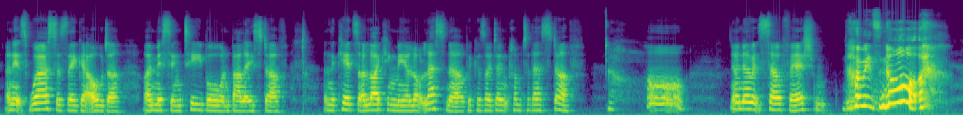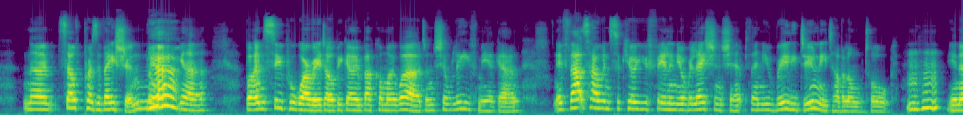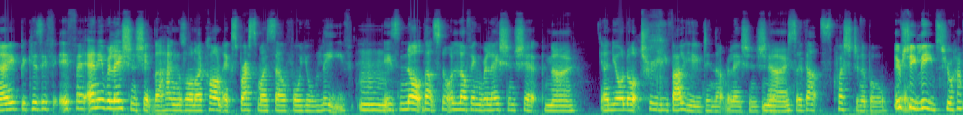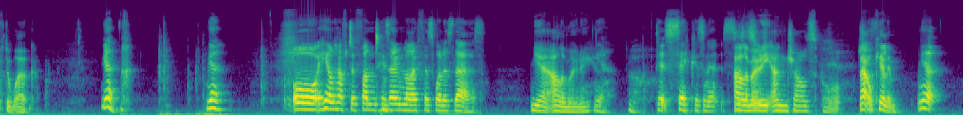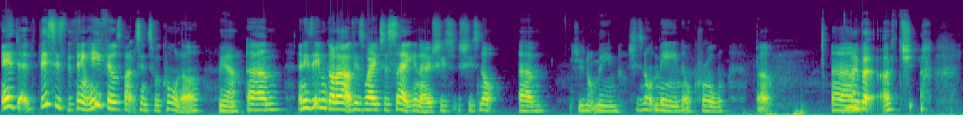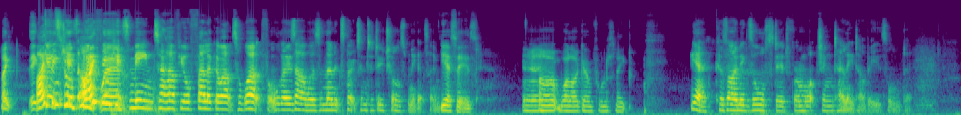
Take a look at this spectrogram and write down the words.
And it's worse as they get older. I'm missing T ball and ballet stuff, and the kids are liking me a lot less now because I don't come to their stuff. Oh, I know it's selfish. no, it's not. No, self preservation. Yeah. Yeah. But I'm super worried I'll be going back on my word and she'll leave me again. If that's how insecure you feel in your relationship, then you really do need to have a long talk. hmm You know, because if if any relationship that hangs on I can't express myself or you'll leave Mm. is not that's not a loving relationship No, and you're not truly valued in that relationship. No. So that's questionable. if she leaves, she'll have to work. Yeah. Yeah. Or he'll have to fund his own life as well as theirs. Yeah, alimony, Yeah. It's sick, isn't it? It's alimony, and child support. That'll kill him. Yeah. It, this is the thing. He feels backed into a corner. Yeah, Um, and he's even gone out of his way to say, you know, she's she's not um, she's not mean. she's not mean or cruel, but um, no, but uh, she, like it I gets think to a it's point I think where it's mean to have your fella go out to work for all those hours and then expect him to do chores when he gets home. yes, it is. Yeah. Uh, while I go and fall asleep. Yeah, because I'm exhausted from watching Teletubbies all day.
